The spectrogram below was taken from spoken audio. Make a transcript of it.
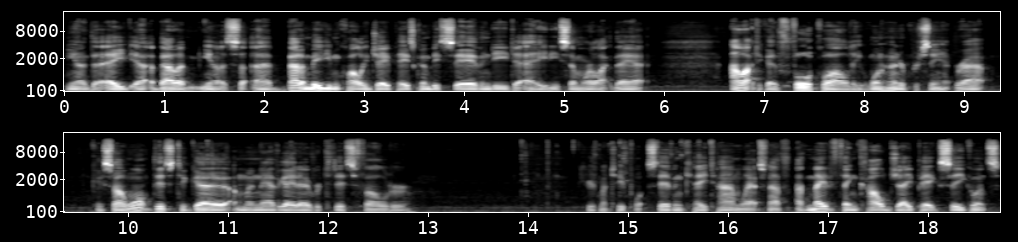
you know the 80, uh, about a you know uh, about a medium quality JPEG is going to be 70 to 80 somewhere like that. I like to go full quality, 100%, right? Okay, so I want this to go. I'm going to navigate over to this folder. Here's my 2.7K time lapse. Now I've, made a thing called JPEG sequence.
